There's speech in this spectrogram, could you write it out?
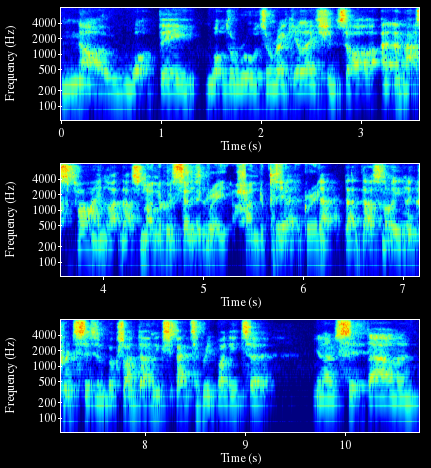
know what the what the rules and regulations are, and, and that's fine. Like that's not Hundred percent agree. Hundred percent agree. That, that, that's not even a criticism because I don't expect everybody to, you know, sit down and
